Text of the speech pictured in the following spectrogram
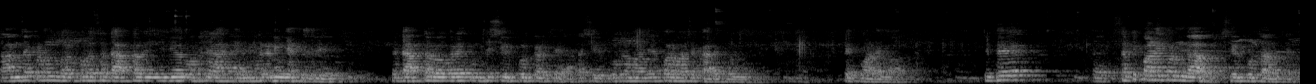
तर आमच्याकडून भरपूर असं डॉक्टर इंजिनियर वकील आहेत त्यांनी ट्रेनिंग घेतलेली आहे. ते डॉक्टर वगैरे तुमचे शिरपूरकडचे आहे. आता शिरपूरला माझे परवाचे कार्यक्रम होते टेकवाडे गावात तिथे अ, सटीपाणी करून गाव आहे शिरपूर तालुक्यात.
